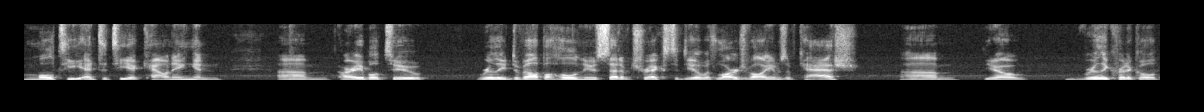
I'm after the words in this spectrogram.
multi-entity accounting and um, are able to really develop a whole new set of tricks to deal with large volumes of cash. Um, you know, really critical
